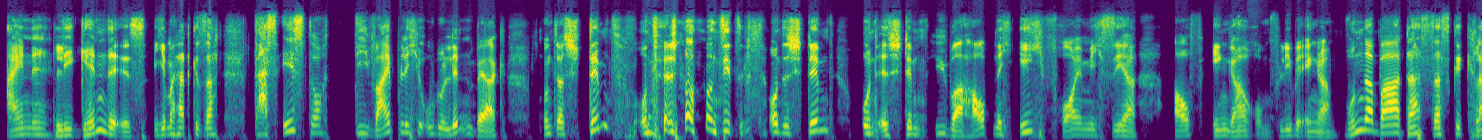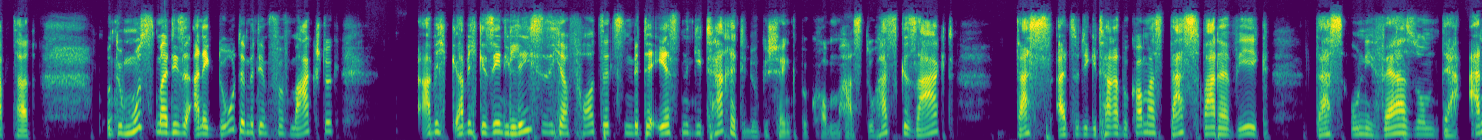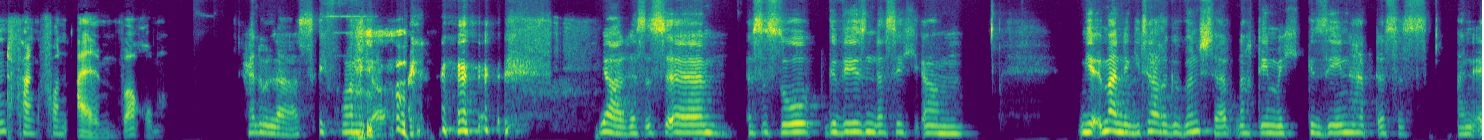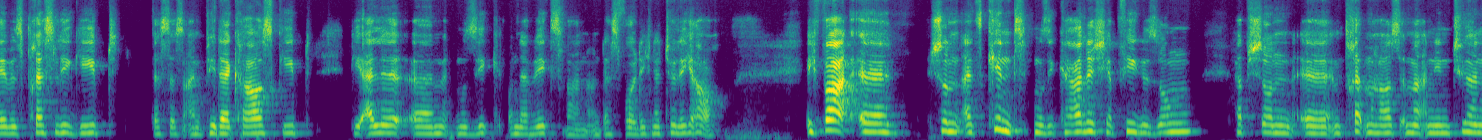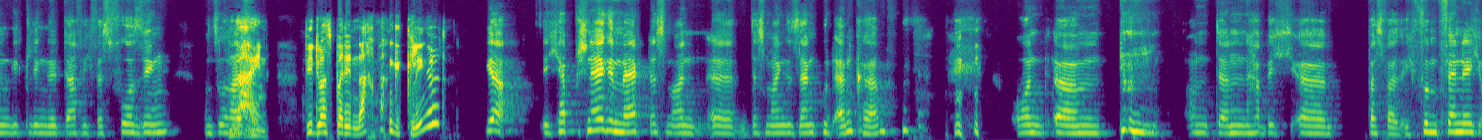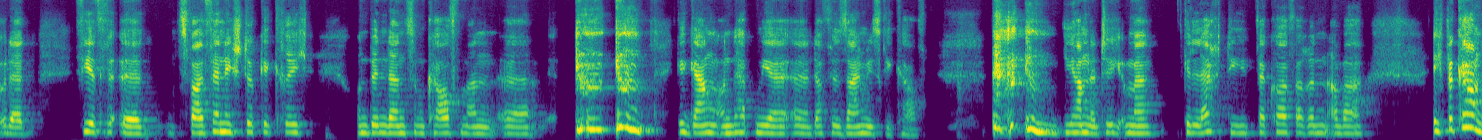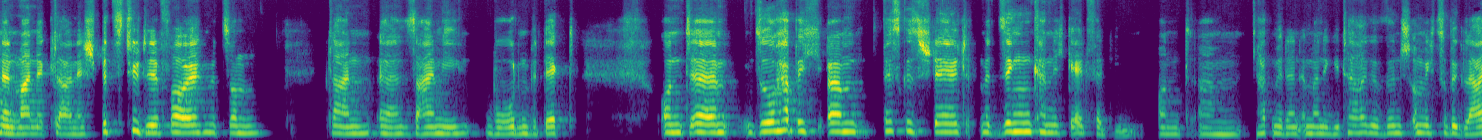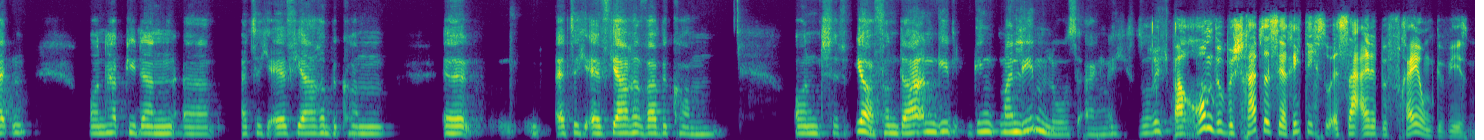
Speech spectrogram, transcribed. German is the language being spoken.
eine Legende ist. Jemand hat gesagt, das ist doch die weibliche Udo Lindenberg. Und das stimmt. Und, und, sie, und es stimmt. Und es stimmt überhaupt nicht. Ich freue mich sehr auf Inga Rumpf. Liebe Inga, wunderbar, dass das geklappt hat. Und du musst mal diese Anekdote mit dem 5-Mark-Stück, habe ich, hab ich gesehen, die ließe sich ja fortsetzen mit der ersten Gitarre, die du geschenkt bekommen hast. Du hast gesagt, das, als du die Gitarre bekommen hast, das war der Weg, das Universum, der Anfang von allem. Warum? Hallo Lars, ich freue mich auch. ja, das ist, äh, es ist so gewesen, dass ich ähm, mir immer eine Gitarre gewünscht habe, nachdem ich gesehen habe, dass es einen Elvis Presley gibt, dass es einen Peter Kraus gibt, die alle äh, mit Musik unterwegs waren. Und das wollte ich natürlich auch. Ich war äh, schon als Kind musikalisch, ich habe viel gesungen, habe schon äh, im Treppenhaus immer an den Türen geklingelt, darf ich was vorsingen? Und so Nein, wie du hast bei den Nachbarn geklingelt? Ja, ich habe schnell gemerkt, dass mein, äh, dass mein Gesang gut ankam. und, ähm, und dann habe ich, äh, was weiß ich, fünf Pfennig oder vier, äh, zwei Pfennigstück gekriegt und bin dann zum Kaufmann äh, gegangen und habe mir äh, dafür Salmis gekauft. Die haben natürlich immer gelacht, die Verkäuferinnen, aber ich bekam dann meine kleine Spitztüte voll mit so einem kleinen äh, Salmi-Boden bedeckt. Und ähm, so habe ich ähm, festgestellt, mit Singen kann ich Geld verdienen. Und ähm, habe mir dann immer eine Gitarre gewünscht, um mich zu begleiten. Und habe die dann, äh, als ich elf Jahre bekommen, äh, als ich elf Jahre war, bekommen. Und ja, von da an ging mein Leben los eigentlich, so richtig. Warum? Du beschreibst es ja richtig so, es sei eine Befreiung gewesen.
